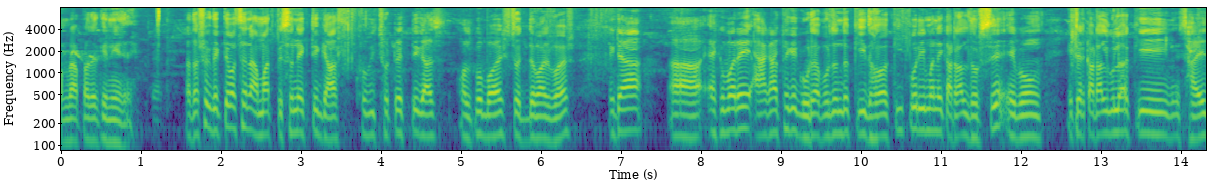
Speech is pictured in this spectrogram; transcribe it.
আমরা আপনাদেরকে নিয়ে যাই। তা দর্শক, দেখতে পাচ্ছেন আমার পিছনে একটি গাছ, খুবই ছোট একটি গাছ, অল্প বয়স, চোদ্দ মাস বয়স। এটা একেবারে আগা থেকে গোড়া পর্যন্ত কি ধর কী পরিমাণে কাঁঠাল ধরছে এবং এটার কাঁঠালগুলো কি সাইজ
